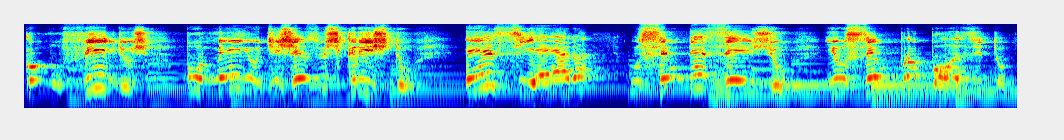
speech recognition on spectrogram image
como filhos por meio de Jesus Cristo. Esse era o seu desejo e o seu propósito.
